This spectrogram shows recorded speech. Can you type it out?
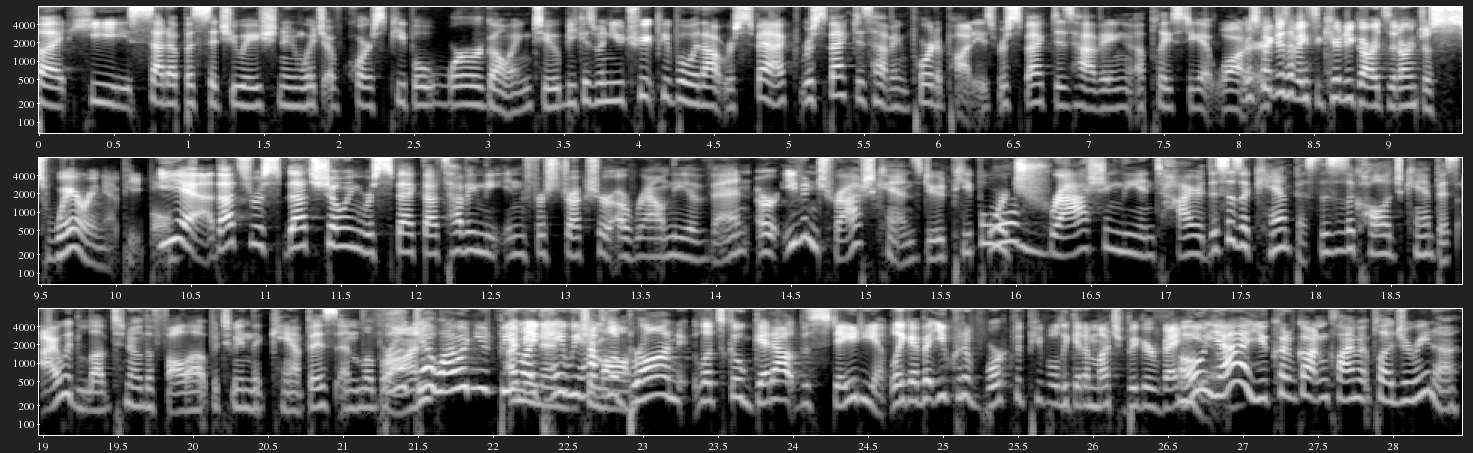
but he set up a situation in which of course people were going to because when you treat people without respect, respect is having porta potties, respect is having a place to get water. Respect is having security guards that aren't just swearing at people. Yeah, that's res- that's showing respect. That's having the infrastructure around the event, or even trash cans, dude. People were trashing the entire. This is a campus. This is a college campus. I would love to know the fallout between the campus and LeBron. Fuck yeah, why wouldn't you be I like, mean, hey, we Jamal. have LeBron, let's go get out the stadium? Like, I bet you could have worked with people to get a much bigger venue. Oh yeah, you could have gotten Climate Pledge Arena.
